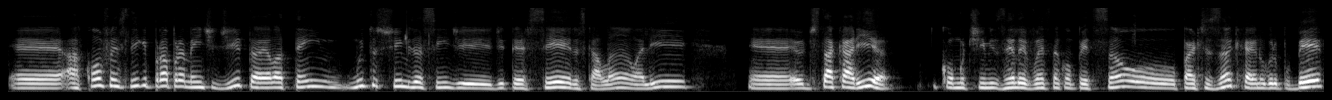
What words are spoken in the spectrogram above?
É, a Conference League, propriamente dita, ela tem muitos times assim de, de terceiro escalão ali. É, eu destacaria como times relevantes na competição o Partizan, que caiu no grupo B,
